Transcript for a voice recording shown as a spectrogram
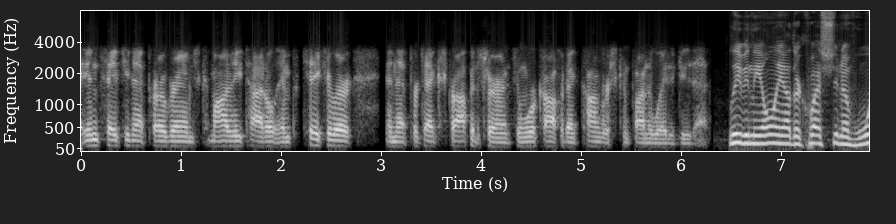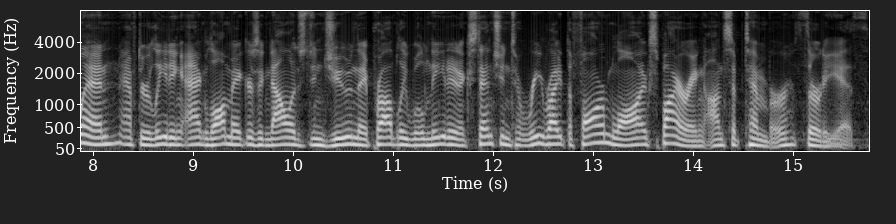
in safety net programs, commodity title in particular, and that protects crop insurance. And we're confident Congress can find a way to do that. Leaving the only other question of when, after leading ag lawmakers acknowledged in June they probably will need an extension to rewrite the farm law expiring on September 30th.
